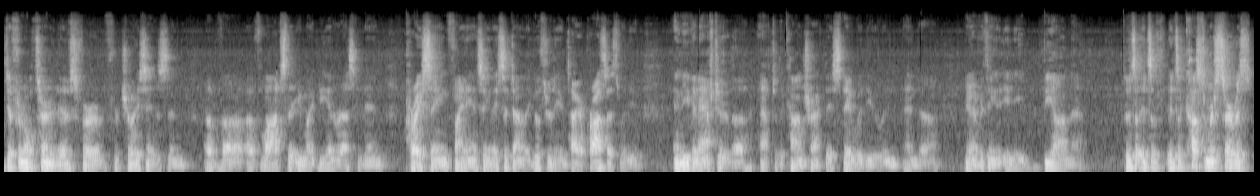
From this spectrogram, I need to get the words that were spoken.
different alternatives for for choices and of uh, of lots that you might be interested in, pricing, financing. They sit down, they go through the entire process with you, and even after the after the contract, they stay with you and and uh, you know everything that you need beyond that. So it's a, it's a it's a customer service.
